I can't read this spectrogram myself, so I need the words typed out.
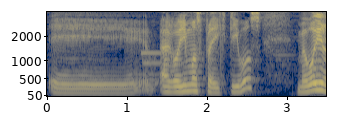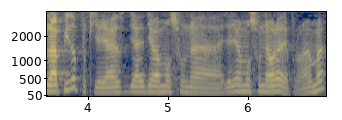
eh, algoritmos predictivos. Me voy rápido porque ya, ya llevamos una ya llevamos una hora de programa.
